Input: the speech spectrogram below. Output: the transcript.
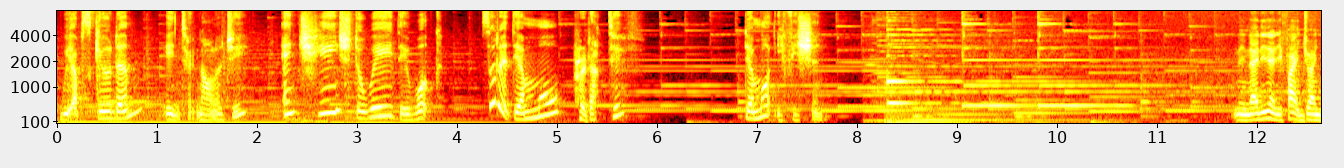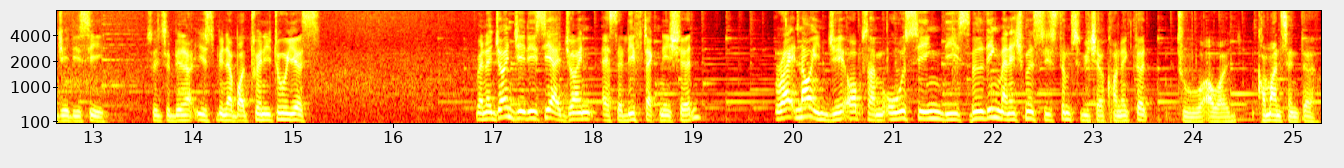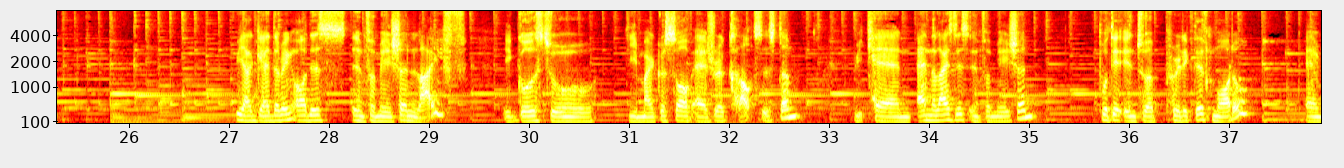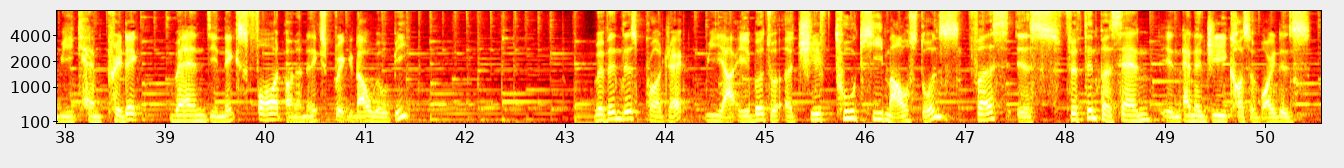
We upskill them in technology and change the way they work so that they're more productive, they're more efficient. In 1995, I joined JTC. So it's been, it's been about 22 years. When I joined JTC, I joined as a lift technician. Right now in JOPS, I'm overseeing these building management systems which are connected to our command center. We are gathering all this information live. It goes to the Microsoft Azure cloud system. We can analyze this information, put it into a predictive model, and we can predict when the next fault or the next breakdown will be. Within this project, we are able to achieve two key milestones. First is 15% in energy cost avoidance.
